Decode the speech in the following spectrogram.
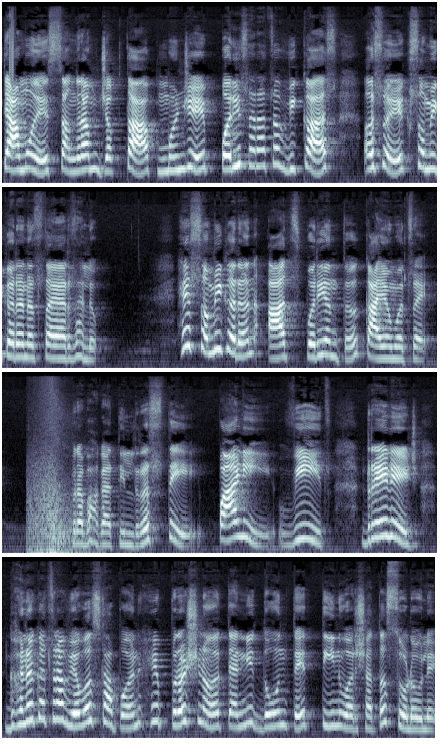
त्यामुळे संग्राम जगताप म्हणजे परिसराचा विकास असं एक समीकरणच तयार झालं. हे समीकरण आजपर्यंत कायमच आहे. प्रभागातील रस्ते पाणी वीज ड्रेनेज घनकचरा व्यवस्थापन हे प्रश्न त्यांनी दोन ते तीन वर्षातच सोडवले.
